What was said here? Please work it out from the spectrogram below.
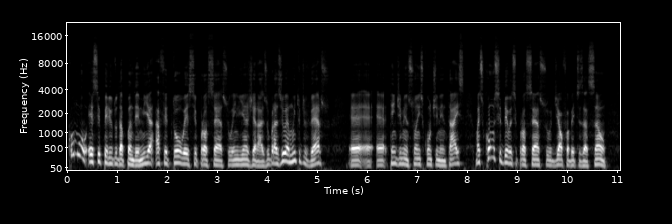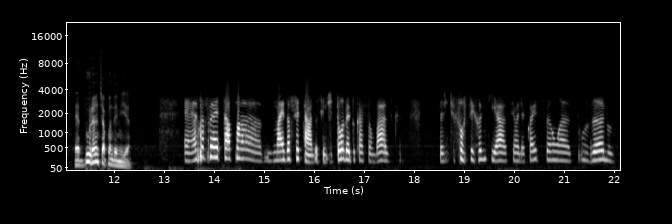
Como esse período da pandemia afetou esse processo em linhas gerais? O Brasil é muito diverso, é, é, é, tem dimensões continentais, mas como se deu esse processo de alfabetização é, durante a pandemia? É, essa foi a etapa mais afetada, assim, de toda a educação básica. Se a gente fosse ranquear, assim, olha, quais são as, os anos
